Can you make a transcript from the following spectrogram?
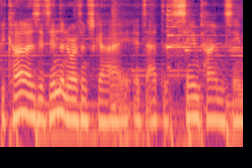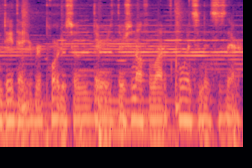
Because it's in the northern sky, it's at the same time, the same date that you reported, so there's, there's an awful lot of coincidences there.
